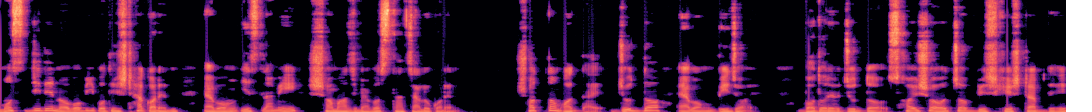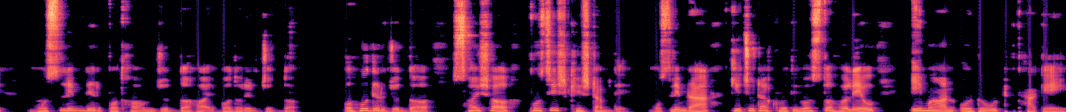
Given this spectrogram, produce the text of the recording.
মসজিদে নববী প্রতিষ্ঠা করেন এবং ইসলামী সমাজ ব্যবস্থা চালু করেন। সপ্তম অধ্যায়, যুদ্ধ এবং বিজয়। বদরের যুদ্ধ ছয়শো চব্বিশ খ্রিস্টাব্দে মুসলিমদের প্রথম যুদ্ধ হয় বদরের যুদ্ধ। ওহুদের যুদ্ধ ছয়শো পঁচিশ খ্রিস্টাব্দে। মুসলিমরা কিছুটা ক্ষতিগ্রস্ত হলেও ইমান ও অটুট থাকে।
